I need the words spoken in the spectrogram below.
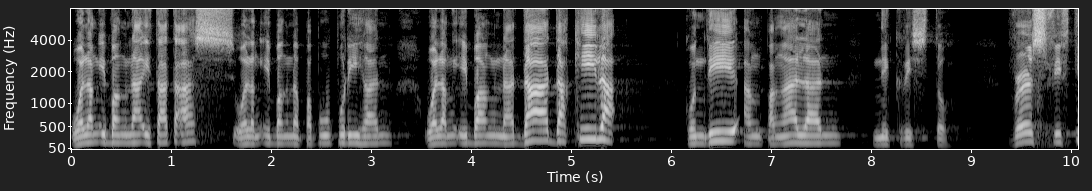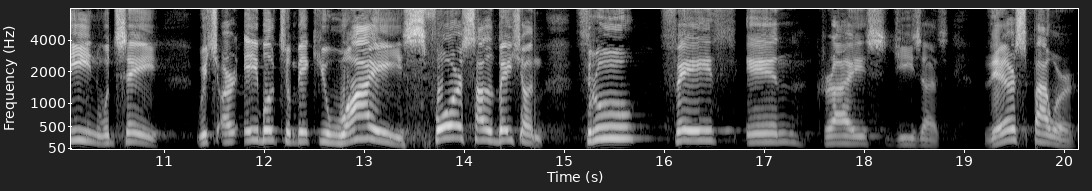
Walang ibang naitataas, walang ibang napapupurihan, walang ibang nadadakila, kundi ang pangalan ni Kristo. Verse 15 would say, which are able to make you wise for salvation through faith in Christ Jesus. There's power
